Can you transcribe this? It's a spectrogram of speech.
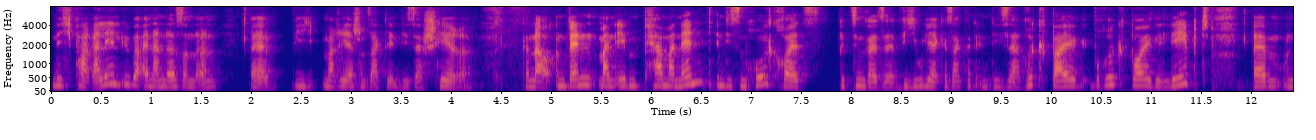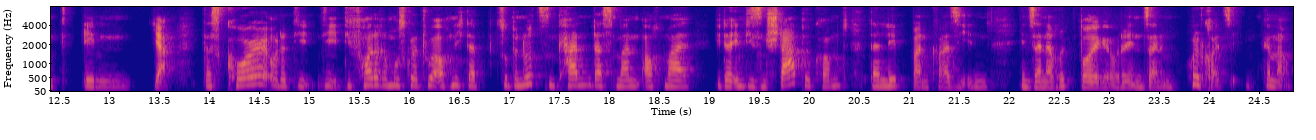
nicht parallel übereinander, sondern äh, wie Maria schon sagte, in dieser Schere. Genau. Und wenn man eben permanent in diesem Hohlkreuz beziehungsweise wie Julia gesagt hat, in dieser Rückbeuge, Rückbeuge lebt ähm, und eben ja, das Core oder die, die, die vordere Muskulatur auch nicht dazu benutzen kann, dass man auch mal wieder in diesen Stapel kommt, dann lebt man quasi in, in seiner Rückbeuge oder in seinem Hohlkreuz eben. Genau.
